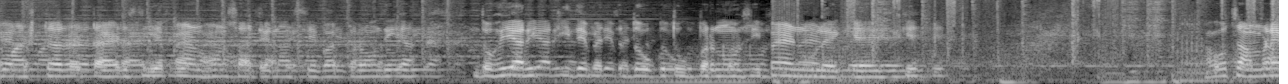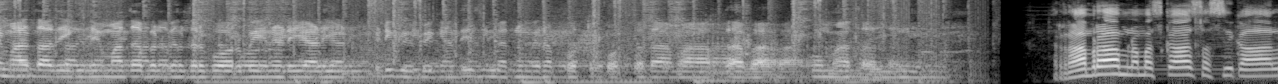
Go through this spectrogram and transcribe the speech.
headmaster retired ਸੀ ਇਹ ਭੈਣ ਹੁਣ ਸਾਡੇ ਨਾਲ ਸੇਵਾ ਕਰਾਉਂਦੀ ਆ 2021 ਦੇ ਵਿੱਚ 2 ਅਕਤੂਬਰ ਨੂੰ ਅਸੀਂ ਭੈਣ ਨੂੰ ਲੈ ਕੇ ਆਏ ਸੀਗੇ ਉਹ ਸਾਹਮਣੇ ਮਾਤਾ ਦੇਖਦੇ ਹੋ, ਮਾਤਾ ਬਲਵਿੰਦਰ ਕੌਰ ਬੇਨੜੇ ਵਾਲੀ ਜਿਹੜੀ ਬੇਬੇ ਕਹਿੰਦੀ ਸੀ ਮੈਨੂੰ ਮੇਰਾ ਪੁੱਤ ਪੁੱਤ ਦਾ ਮਾਰਦਾ ਵਾ ਉਹ ਮਾਤਾ ਜੀ ਨੇ राम राम नमस्कार सत श्रीकाल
